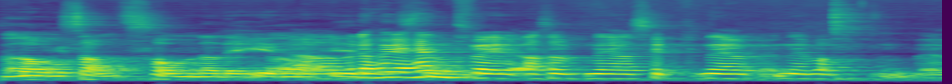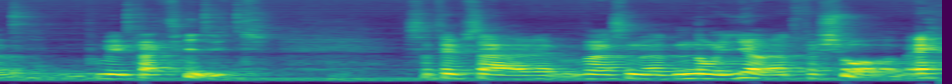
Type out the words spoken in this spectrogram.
och långsamt somnade in. Ja, i- men det har ju hänt mig, alltså när jag, när jag, när jag var eh, på min praktik. Så typ så här var jag sån att noja över att försova mig.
